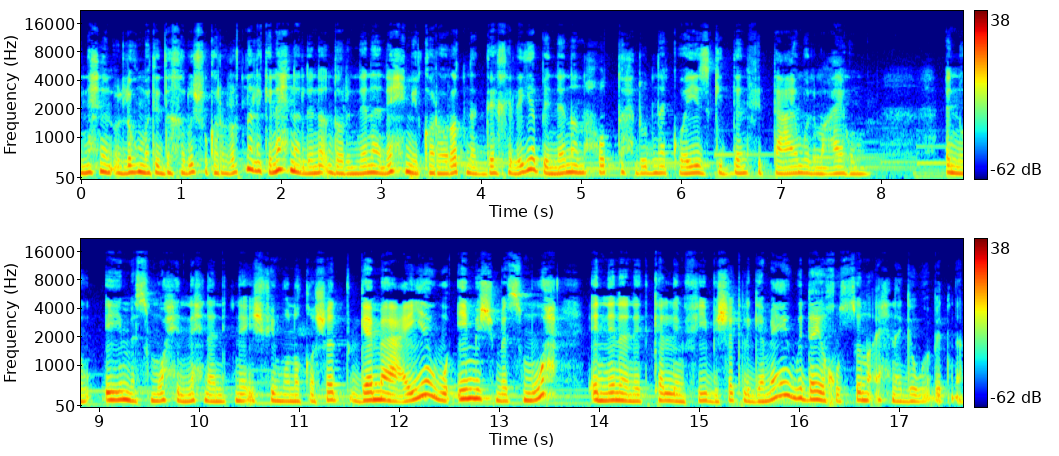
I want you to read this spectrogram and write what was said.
إن إحنا نقول لهم ما تتدخلوش في قراراتنا لكن إحنا اللي نقدر إننا نحمي قراراتنا الداخلية بإننا نحط حدودنا كويس جدا في التعامل معاهم. إنه إيه مسموح إن إحنا نتناقش فيه مناقشات جماعية وإيه مش مسموح إننا نتكلم فيه بشكل جماعي وده يخصنا إحنا جوه بيتنا.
